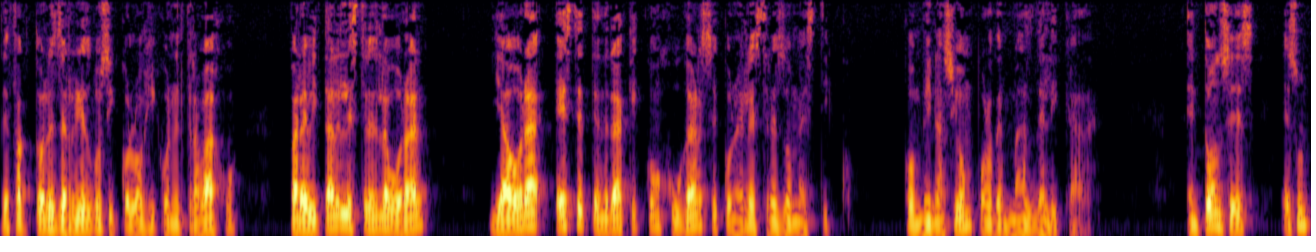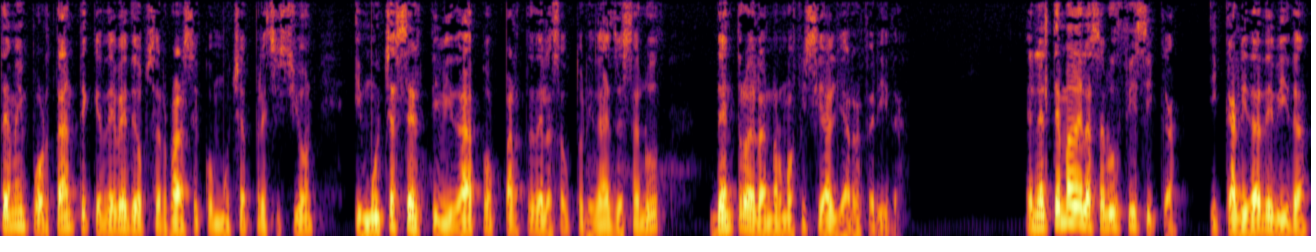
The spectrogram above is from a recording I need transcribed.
de factores de riesgo psicológico en el trabajo para evitar el estrés laboral y ahora este tendrá que conjugarse con el estrés doméstico, combinación por demás delicada. Entonces, es un tema importante que debe de observarse con mucha precisión y mucha asertividad por parte de las autoridades de salud dentro de la norma oficial ya referida. En el tema de la salud física y calidad de vida,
